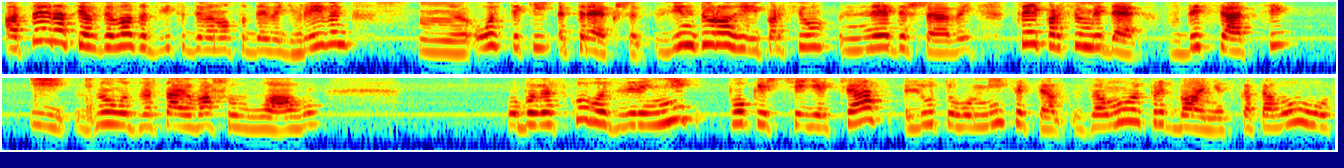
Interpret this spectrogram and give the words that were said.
А цей раз я взяла за 299 гривень ось такий Attraction. Він дорогий парфюм, не дешевий. Цей парфюм іде в десятці. І знову звертаю вашу увагу. Обов'язково зверніть, поки ще є час лютого місяця за умови придбання з каталогу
